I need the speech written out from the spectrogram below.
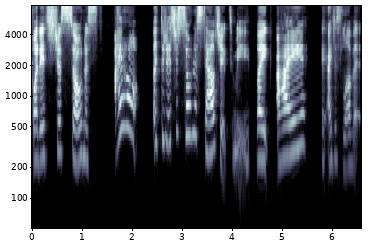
But it's just so nos- I don't like. dude, It's just so nostalgic to me. Like I, I just love it.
